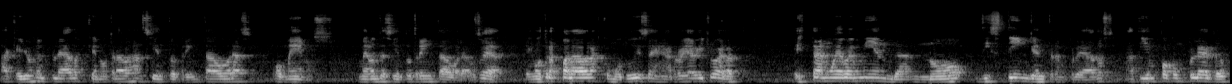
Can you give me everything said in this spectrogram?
a aquellos empleados que no trabajan 130 horas o menos, menos de 130 horas. O sea, en otras palabras, como tú dices en Arroyo Habichuela, esta nueva enmienda no distingue entre empleados a tiempo completo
